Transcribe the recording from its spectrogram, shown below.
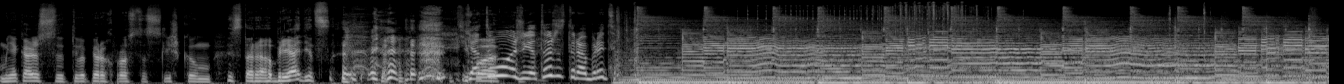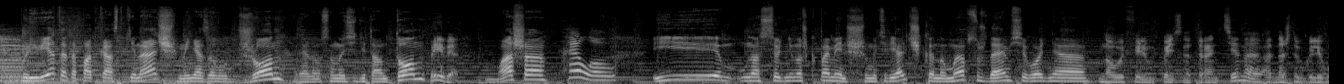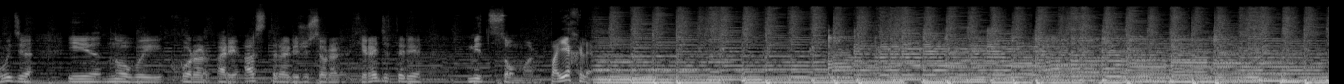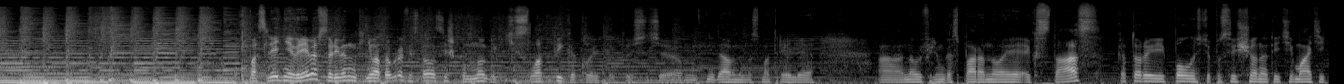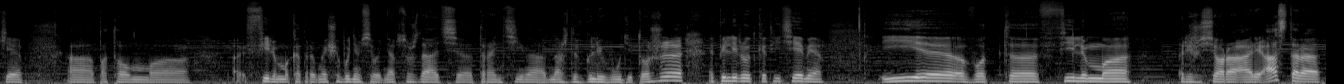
Мне кажется, ты, во-первых, просто слишком старообрядец. Я Типа, тоже, я тоже старообрядец. Привет, это подкаст Кинач. Меня зовут Джон. Рядом со мной сидит Антон. Привет. Маша. Hello. И у нас сегодня немножко поменьше материальчика, но мы обсуждаем сегодня... Новый фильм Квентина Тарантино «Однажды в Голливуде» и новый хоррор Ари Астера, режиссера Hereditary «Мидсоммар». Поехали! В последнее время в современном кинематографе стало слишком много кислоты какой-то. То есть э, недавно мы смотрели новый фильм Гаспара Ноэ «Экстаз», который полностью посвящен этой тематике. А, потом э, фильм, который мы еще будем сегодня обсуждать, э, Тарантино «Однажды в Голливуде», тоже апеллирует к этой теме. И э, вот э, фильм режиссера Ари Астера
